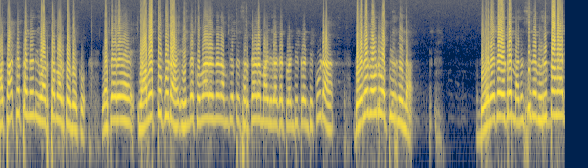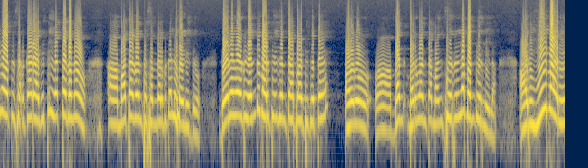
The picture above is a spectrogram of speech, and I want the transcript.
ಆ ತಾಕತ್ತನ್ನು ನೀವು ಅರ್ಥ ಮಾಡ್ಕೋಬೇಕು. ಯಾಕಂದ್ರೆ ಯಾವತ್ತೂ ಕೂಡ, ಹಿಂದೆ ಕುಮಾರಣ್ಣ ನಮ್ಮ ಜೊತೆ ಸರ್ಕಾರ ಮಾಡಿದಾಗ ಟ್ವೆಂಟಿ ಟ್ವೆಂಟಿ ಕೂಡ ದೇವೇಗೌಡರು ಒಪ್ಪಿರಲಿಲ್ಲ. ದೇವೇಗೌಡರ ಮನಸ್ಸಿನ ವಿರುದ್ಧವಾಗಿ ಅವತ್ತು ಸರ್ಕಾರ ಆಗಿತ್ತು. ಇವತ್ತು ಅದನ್ನು ಮಾತಾಡುವಂಥ ಸಂದರ್ಭದಲ್ಲಿ ಹೇಳಿದ್ರು. ದೇವೇಗೌಡರು ಎಂದು ಭಾರತೀಯ ಜನತಾ ಪಾರ್ಟಿ ಜೊತೆ ಅವರು ಬಂದ್ ಬರುವಂಥ ಮನಸ್ಸಿರಲಿಲ್ಲ ಬಂದಿರಲಿಲ್ಲ. ಆದರೆ ಈ ಬಾರಿ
